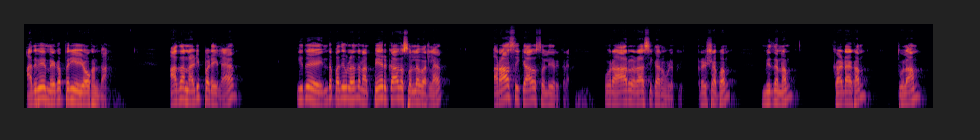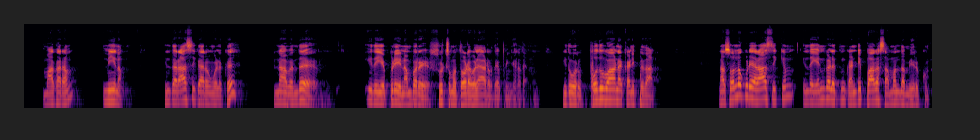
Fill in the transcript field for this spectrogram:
அதுவே மிகப்பெரிய யோகம்தான். அதன் அடிப்படையில் இது இந்த பதிவில் வந்து நான் பேருக்காக சொல்ல வரல. ராசிக்காக சொல்லியிருக்கிறேன். ஒரு ஆறு ராசிக்காரங்களுக்கு. ரிஷபம் மிதனம் கடகம் துலாம் மகரம் மீனம். இந்த ராசிக்காரவங்களுக்கு நான் வந்து இதை எப்படி நம்பர்? சூட்சமத்தோடு விளையாடுறது அப்படிங்கிறத. இது ஒரு பொதுவான கணிப்பு தான். நான் சொல்லக்கூடிய ராசிக்கும் இந்த எண்களுக்கும் கண்டிப்பாக சம்பந்தம் இருக்கும்.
